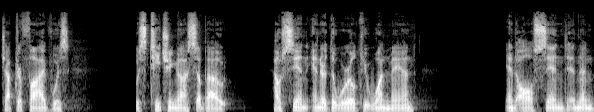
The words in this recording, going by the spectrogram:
Chapter 5 was, was teaching us about how sin entered the world through one man and all sinned, and then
